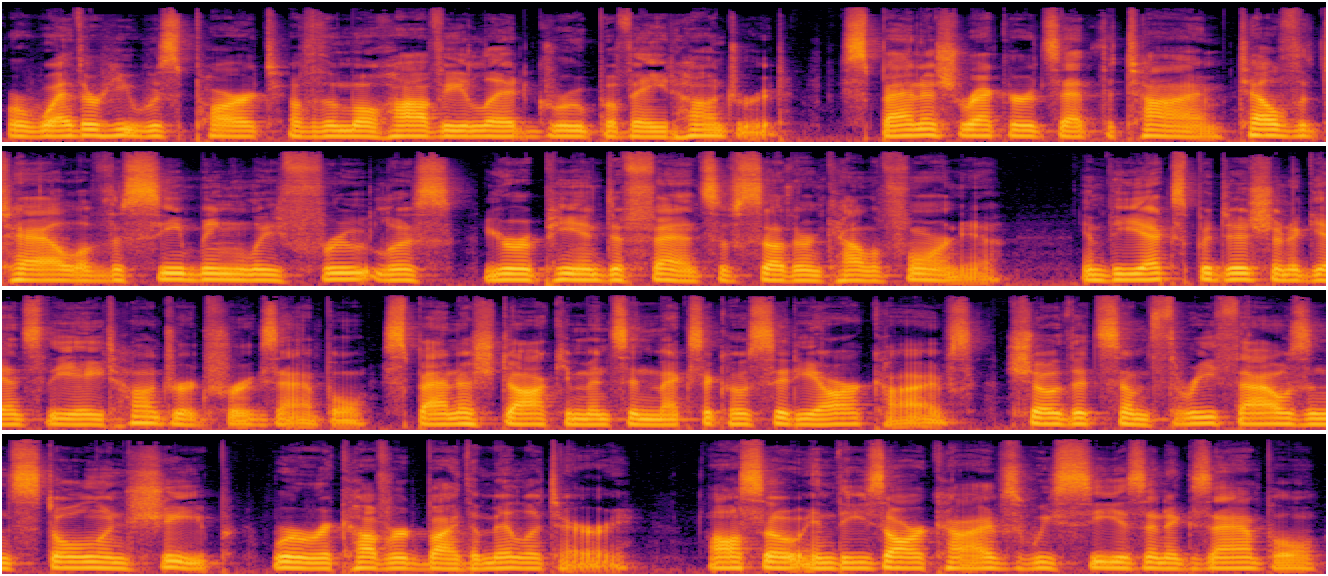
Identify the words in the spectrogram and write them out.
or whether he was part of the Mojave led group of 800. Spanish records at the time tell the tale of the seemingly fruitless European defense of Southern California. In the expedition against the 800, for example, Spanish documents in Mexico City archives show that some 3,000 stolen sheep were recovered by the military. Also, in these archives, we see as an example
